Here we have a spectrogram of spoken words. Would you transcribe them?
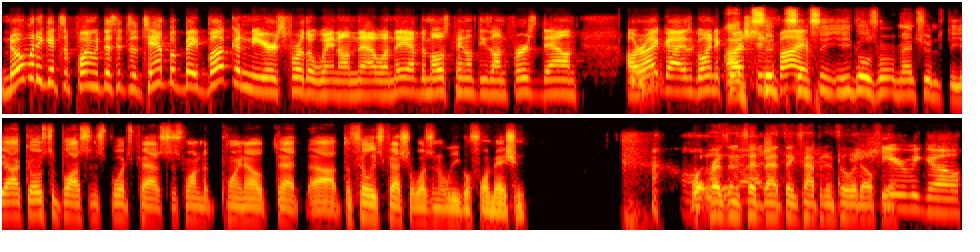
Nobody gets a point with this. It's the Tampa Bay Buccaneers for the win on that one. They have the most penalties on first down. All right, guys, going to Uh, question since, five. since the Eagles were mentioned, the uh, Ghost of Boston Sports Past just wanted to point out that uh, the Philly special wasn't a legal formation. the president said bad things happen in Philadelphia. Here we go.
